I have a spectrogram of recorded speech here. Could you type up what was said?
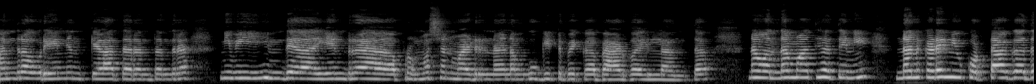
ಬಂದ್ರೆ ಅವ್ರು ಏನಂತ ಕೇಳತ್ತಾರ ಅಂತಂದ್ರೆ ನೀವು ಈ ಹಿಂದೆ ಏನರ ಪ್ರಮೋಷನ್ ಮಾಡಿರಿ ನಮಗೂ ಗಿಟ್ಬೇಕಾ ಬ್ಯಾಡ್ವಾ ಇಲ್ಲ ಅಂತ. ನಾ ಒಂದ ಮಾತು ಹೇಳ್ತೀನಿ ನನ್ನ ಕಡೆ ನೀವು ಕೊಟ್ಟಾಗದ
